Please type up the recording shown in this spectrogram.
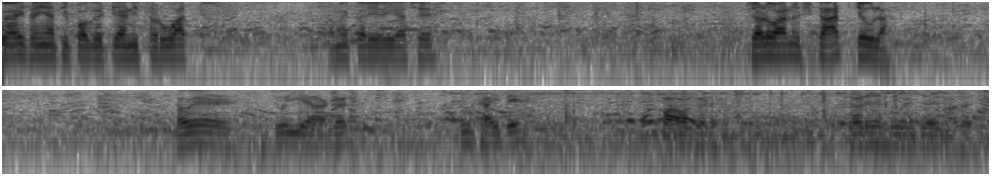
ગાઈસ અહીંયાથી પગટિયાની શરૂઆત અમે કરી રહ્યા છે ચડવાનું સ્ટાર્ટ કેવું લા હવે જોઈએ આગળ શું થાય તે. પાવાગઢ ચડે હુએ જય માતાજી.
